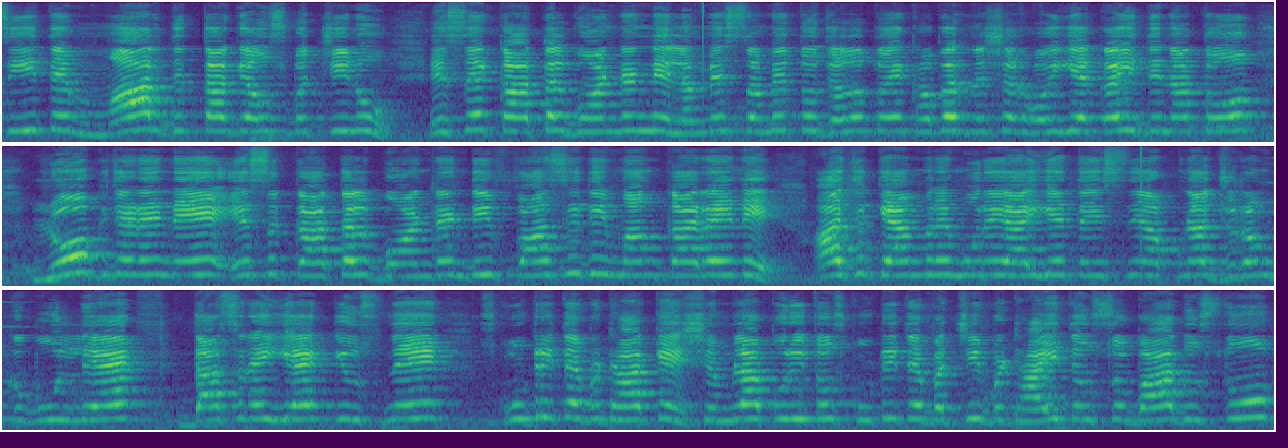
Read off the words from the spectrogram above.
ਸੀ ਤੇ ਮਾਰ ਦਿੱਤਾ ਗਿਆ ਉਸ ਬੱਚੀ ਨੂੰ। ਇਸੇ ਕਾਤਲ ਗਵਾਂਡਣ ਨੇ ਲੰਬੇ ਸਮੇਂ ਤੋਂ ਜਦੋਂ ਤੋਂ ਇਹ ਖਬਰ ਨਸ਼ਰ ਹੋਈ ਹੈ, ਕਈ ਦਿਨਾਂ ਤੋਂ ਲੋਕ ਜਿਹੜੇ ਨੇ ਇਸ ਕਾਤਲ ਗਵਾਂਡਣ ਦੀ ਫਾਂਸੀ ਦੀ ਮੰਗ ਕਰ ਰਹੇ ਨੇ। ਅੱਜ ਕੈਮਰੇ ਮੂਰੇ ਆਈ ਹੈ ਤੇ ਇਸਨੇ ਆਪਣਾ ਜੁਰਮ ਕਬੂਲ ਲਿਆ ਦੱਸ ਰਹੀ ਹੈ ਕਿ ਉਸਨੇ ਸਕੂਟਰੀ ਤੇ ਬਿਠਾ ਕੇ ਸ਼ਿਮਲਾਪੁਰੀ ਤੋਂ ਸਕੂਟਰੀ ਤੇ ਬੱਚੀ ਬਿਠਾਈ ਤੇ ਉਸ ਤੋਂ ਬਾਅਦ ਉਸ ਨੂੰ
